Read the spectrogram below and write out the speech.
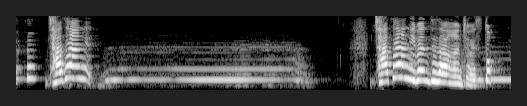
자세한 자세한 이벤트 사항은 저희 스토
